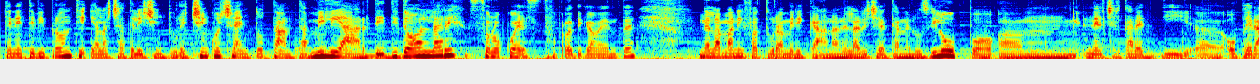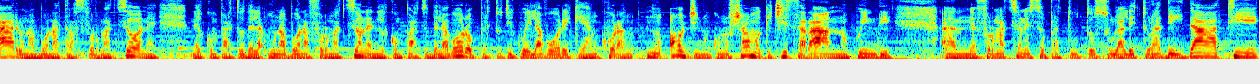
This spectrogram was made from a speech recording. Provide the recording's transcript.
tenetevi pronti e allacciate le cinture, 580 miliardi di dollari, solo questo praticamente, nella manifattura americana, nella ricerca e nello sviluppo, um, nel cercare di uh, operare una buona trasformazione, della, una buona formazione nel comparto del lavoro per tutti quei lavori che ancora no, oggi non conosciamo e che ci saranno, quindi um, formazione soprattutto sulla lettura dei dati,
